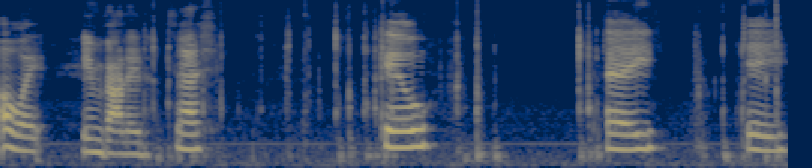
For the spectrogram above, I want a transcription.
Oh wait. Invalid. Slash. Kill. A. E.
